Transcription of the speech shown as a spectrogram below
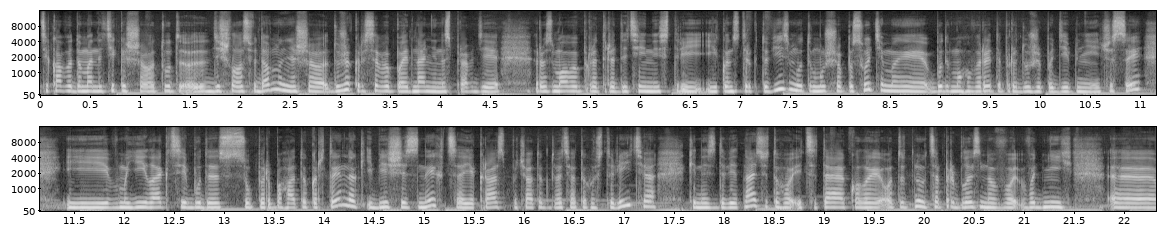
цікаво до мене тільки що тут е, дійшло усвідомлення, що дуже красиве поєднання насправді розмови про традиційний стрій і конструктивізму, тому що по суті ми будемо говорити про дуже подібні часи. І в моїй лекції буде супер багато картинок, і більшість з них це якраз початок ХХ століття, кінець 19-го, і це те, коли от ну це приблизно в, в одній е,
